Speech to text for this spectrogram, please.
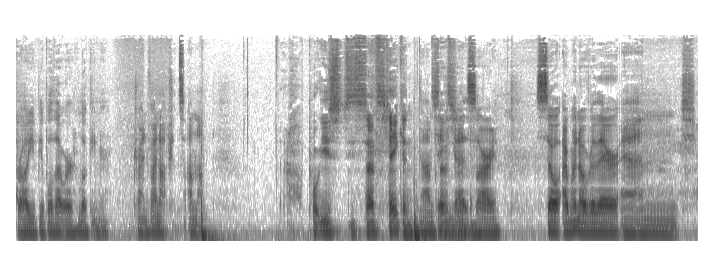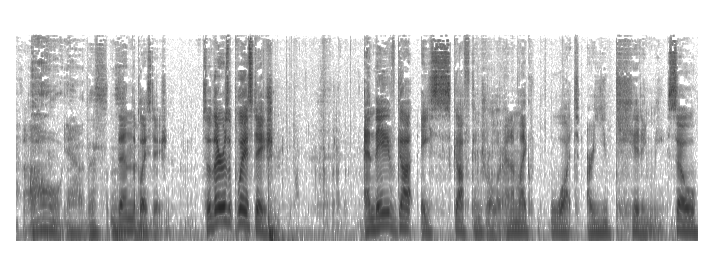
for all you people that were looking or trying to find options. I'm not. Po- you, Seth's taken. I'm taking guys. taken. Sorry. So I went over there and uh, Oh yeah, this. this then the PlayStation. So there is a PlayStation, and they've got a SCUF controller, and I'm like, what? Are you kidding me? So,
